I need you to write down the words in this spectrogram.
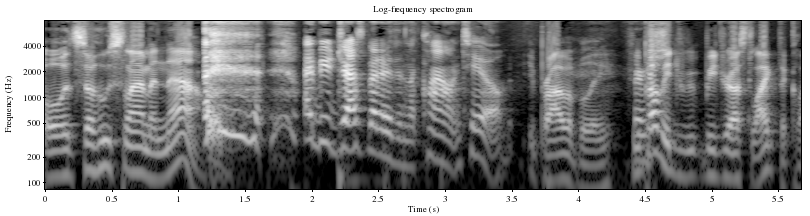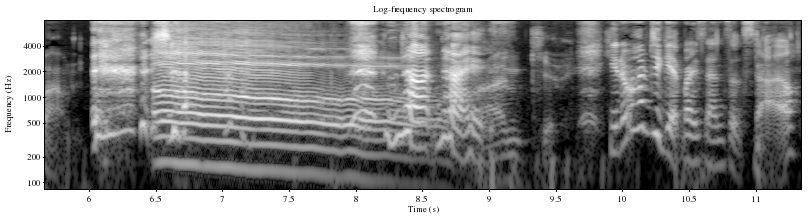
Oh, so who's slamming now? I'd be dressed better than the clown too. You probably. For You'd probably be dressed like the clown. oh. Not nice. I'm kidding. You don't have to get my sense of style.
